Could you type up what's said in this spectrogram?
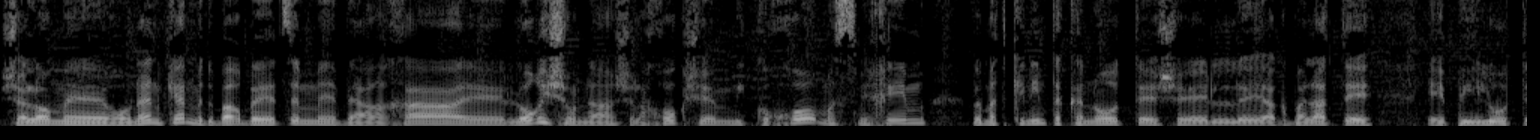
שלום אה, רונן, כן, מדובר בעצם אה, בהארכה אה, לא ראשונה של החוק שמכוחו מסמיכים ומתקינים תקנות של הגבלת פעילות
